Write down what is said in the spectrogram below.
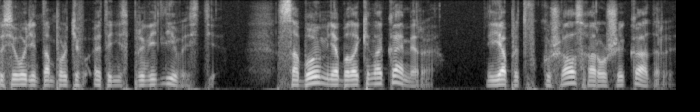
что сегодня там против этой несправедливости. С собой у меня была кинокамера, и я предвкушал хорошие кадры.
